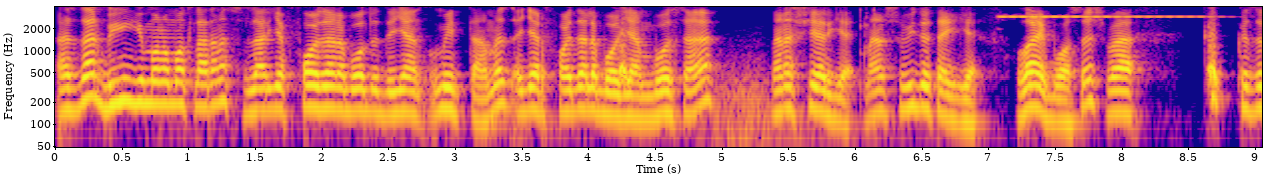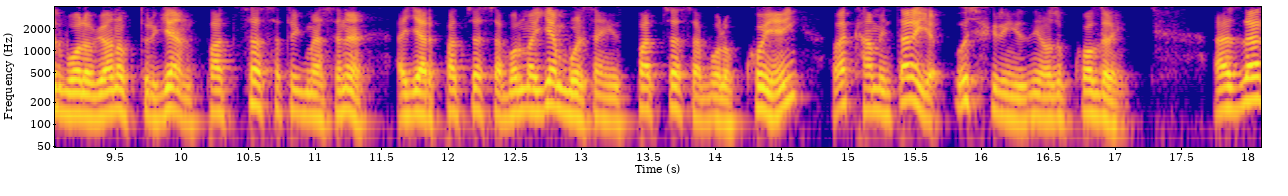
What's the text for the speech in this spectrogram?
Azizlar bugungi ma'lumotlarimiz sizlarga foydali bo'ldi degan umiddamiz. Agar foydali bo'lgan bo'lsa mana shu yerga mana shu video tagiga layk bosish va qip qizil bo'lib yonib turgan podpisatsiya tugmasini agar podpisatsiya bo'lmagan bo'lsangiz podpisatsiya bo'lib qo'ying va kommentariyaga o'z fikringizni yozib qoldiring. Azizlar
